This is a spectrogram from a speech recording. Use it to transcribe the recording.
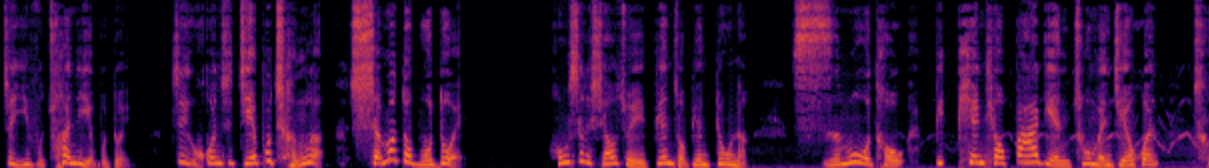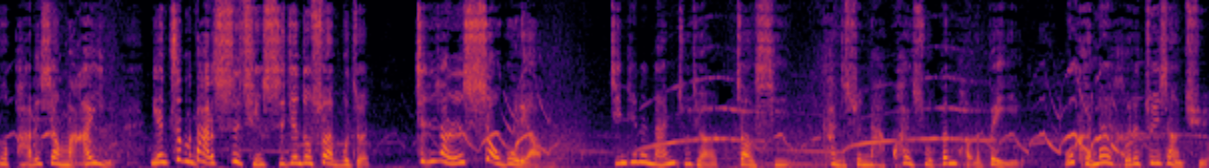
这衣服穿的也不对，这个婚是结不成了，什么都不对。红色的小嘴边走边嘟囔：“死木头，偏偏挑八点出门结婚，车爬得像蚂蚁，连这么大的事情时间都算不准，真让人受不了。”今天的男主角赵熙看着孙娜快速奔跑的背影，无可奈何地追上去。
